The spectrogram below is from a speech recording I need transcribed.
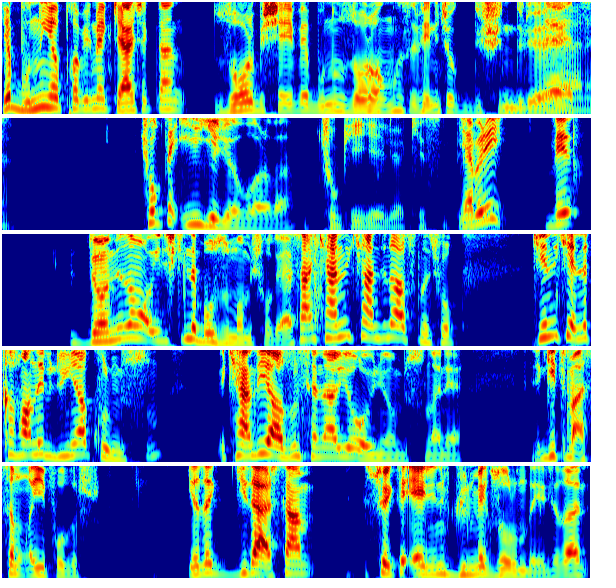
ya bunu yapabilmek gerçekten zor bir şey ve bunun zor olması beni çok düşündürüyor Evet. yani. Çok da iyi geliyor bu arada. Çok iyi geliyor kesinlikle. Ya böyle ve döndüğün zaman o ilişkin de bozulmamış oluyor. Yani sen kendi kendine aslında çok kendi kendine kafanda bir dünya kurmuşsun ve kendi yazdığın senaryo oynuyormuşsun hani. Gitmezsem ayıp olur. Ya da gidersem sürekli eğlenip gülmek zorundayız ya da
